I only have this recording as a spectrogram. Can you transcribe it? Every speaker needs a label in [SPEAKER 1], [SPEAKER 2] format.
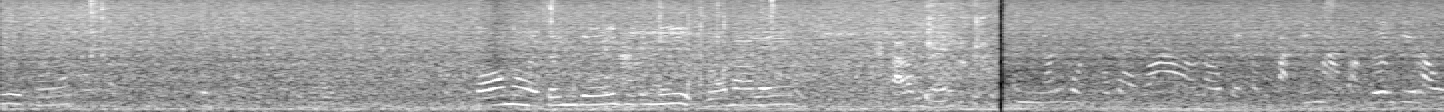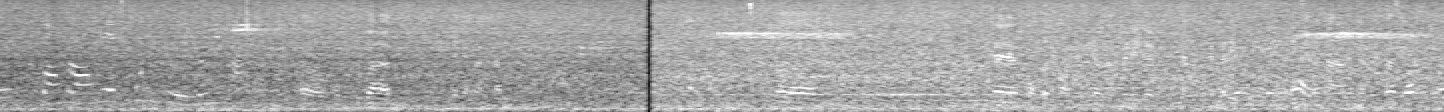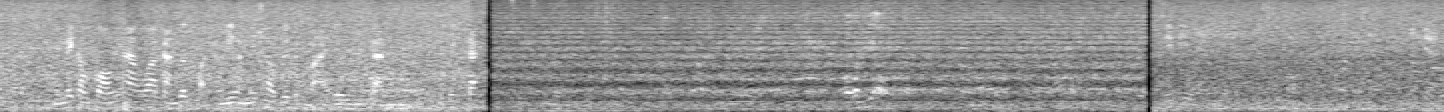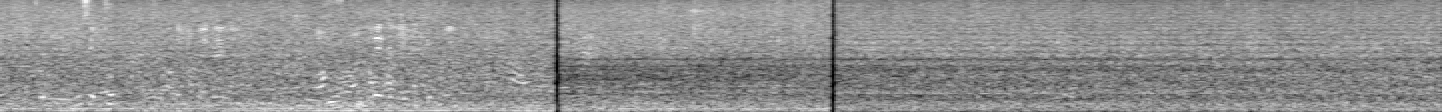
[SPEAKER 1] กครับรอหน่อยใจเย็นไม่ต้องรีบรอนานแล้ว
[SPEAKER 2] ขาเราอยู่ไหน
[SPEAKER 3] แล้วทั้งหมดเขาบอกว่าเราเป็นปฏิปัติที่มาจากเรื่องที่เราฟ้องร้องเรียกคุ้นคืนด้วยไหมคะ
[SPEAKER 4] เออผมคิดว่าเป็นอย่างนั้นครับก็แค่ขอเปิดก่อนอย่างเดียวครับไม่ได้เลยยังยังไม่ได้คุยไม่ได้เจรจาเลยครับว่าจะเป็นยังไง
[SPEAKER 2] เห็นใน คำฟ้องที่อ้างว่าการเพิกถอนครั้งนี้มันไม่ชอบด้วยกฎหมายโดยมีการติ๊กตัก
[SPEAKER 4] เพราะวันที่ออกครับ
[SPEAKER 2] ที่ดี
[SPEAKER 1] มีสิบชุดที่มาเป็นได้เลยร้องร้องเลขคดีมาชุดหนึ่ง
